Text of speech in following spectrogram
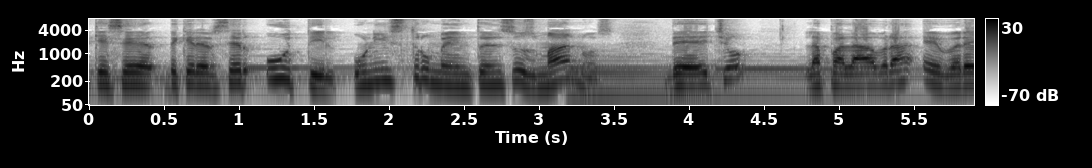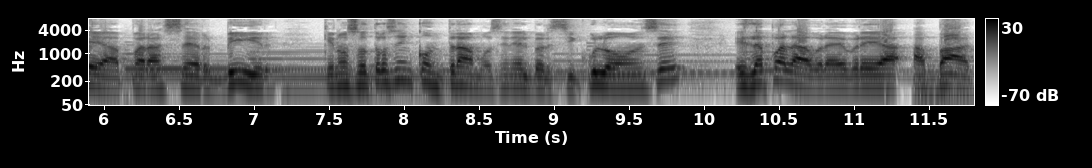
de, querer ser útil, un instrumento en sus manos. De hecho, la palabra hebrea para servir que nosotros encontramos en el versículo 11 es la palabra hebrea abad,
